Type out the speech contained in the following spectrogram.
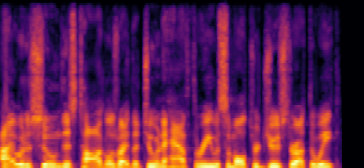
I would assume this toggles right, the two and a half, three with some ultra juice throughout the week.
